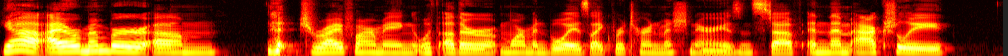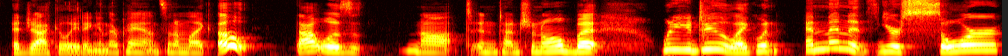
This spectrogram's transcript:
Yeah, I remember um dry farming with other Mormon boys like returned missionaries and stuff and them actually ejaculating in their pants and I'm like, "Oh, that was not intentional, but what do you do? Like when and then it's you're sore,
